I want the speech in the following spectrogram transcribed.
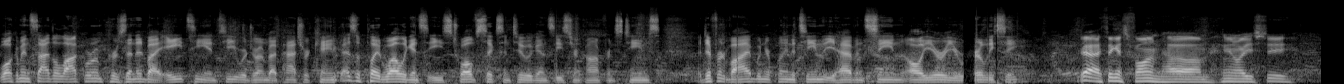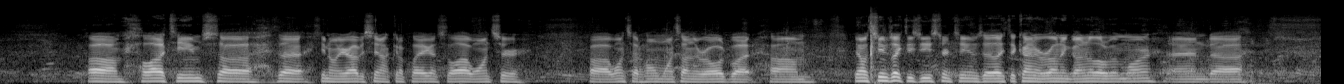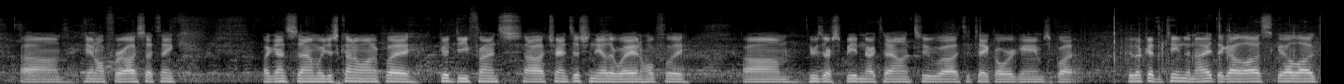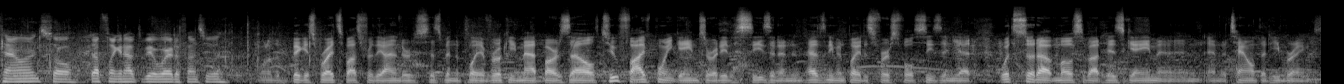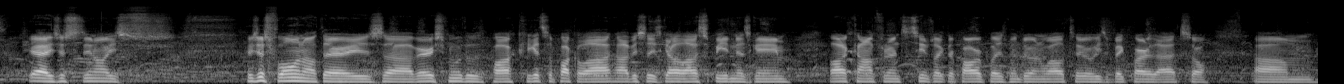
Welcome inside the locker room, presented by AT&T. We're joined by Patrick Kane. You guys have played well against East, 12-6 and 2 against Eastern Conference teams. A different vibe when you're playing a team that you haven't seen all year, or you rarely see. Yeah, I think it's fun. Um, you know, you see um, a lot of teams uh, that you know you're obviously not going to play against a lot once or uh, once at home, once on the road. But um, you know, it seems like these Eastern teams they like to kind of run and gun a little bit more. And uh, um, you know, for us, I think against them. We just kind of want to play good defense, uh, transition the other way, and hopefully um, use our speed and our talent to uh, to take over games. But if you look at the team tonight, they got a lot of skill, a lot of talent, so definitely gonna have to be aware defensively. One of the biggest bright spots for the Islanders has been the play of rookie Matt Barzal. Two five-point games already this season, and hasn't even played his first full season yet. What stood out most about his game and, and the talent that he brings? Yeah, he's just you know he's he's just flowing out there. He's uh, very smooth with the puck. He gets the puck a lot. Obviously, he's got a lot of speed in his game, a lot of confidence. It seems like their power play's been doing well too. He's a big part of that. So, um,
